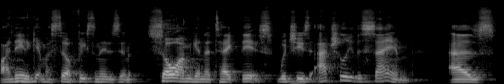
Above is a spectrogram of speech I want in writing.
I need to get myself fixed. I need to, so I'm going to take this, which is actually the same as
